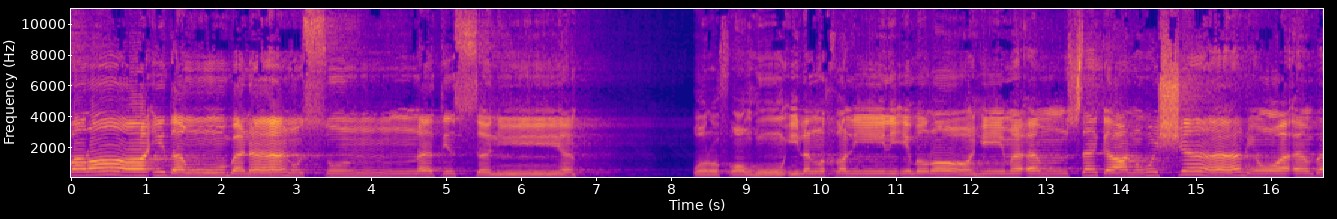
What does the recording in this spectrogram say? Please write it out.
فرائده بنان السنة السنية. ورفعه إلى الخليل إبراهيم أمسك عنه الشارع وأباه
